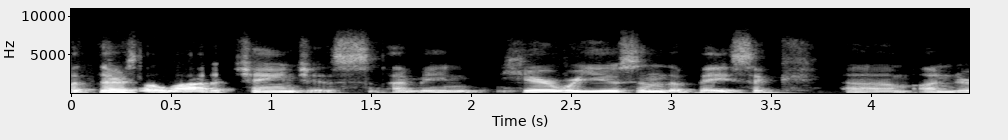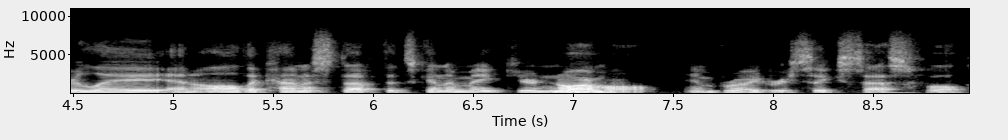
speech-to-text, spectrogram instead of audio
but there's a lot of changes. I mean, here we're using the basic um, underlay and all the kind of stuff that's going to make your normal embroidery successful.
